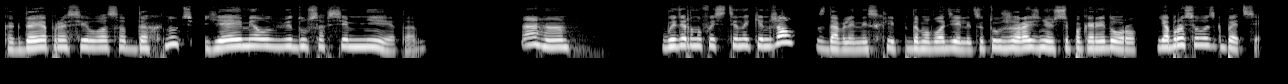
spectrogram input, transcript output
«когда я просил вас отдохнуть, я имел в виду совсем не это». «Ага». Выдернув из стены кинжал, сдавленный схлип домовладелицы тут же разнесся по коридору, я бросилась к Бетси.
